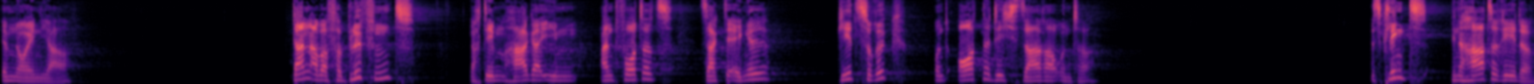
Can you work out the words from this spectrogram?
im neuen Jahr? Dann aber verblüffend, nachdem Hagar ihm antwortet, sagt der Engel, geh zurück und ordne dich Sarah unter. Es klingt wie eine harte Rede,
